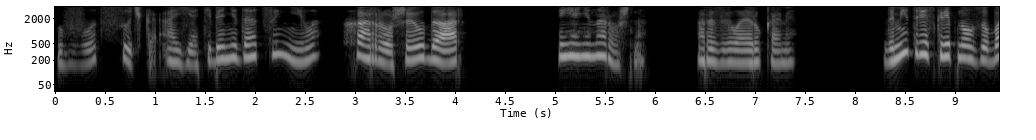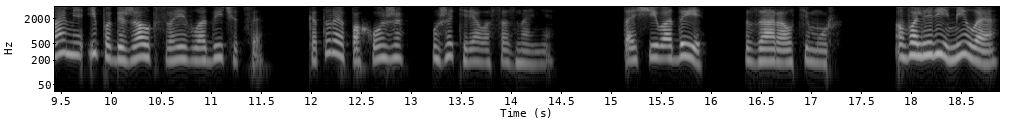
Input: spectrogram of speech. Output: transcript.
«Вот сучка, а я тебя недооценила. Хороший удар!» «Я не нарочно», — развела я руками. Дмитрий скрипнул зубами и побежал к своей владычице, которая, похоже, уже теряла сознание. «Тащи воды!» — заорал Тимур. «Валерий, милая!»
